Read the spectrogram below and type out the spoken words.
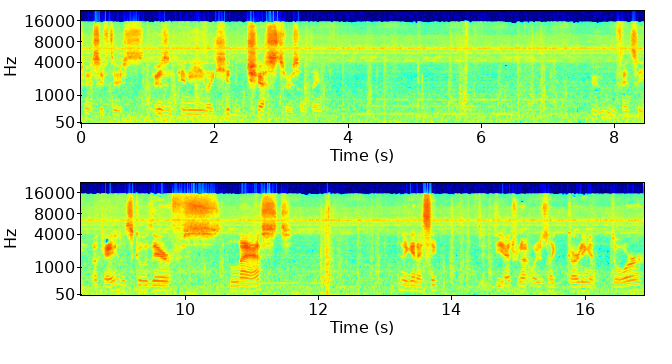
Trying to see if there's there isn't any like hidden chests or something. Ooh, fancy. Okay, let's go there last. And again, I think the atronach was like guarding a door.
